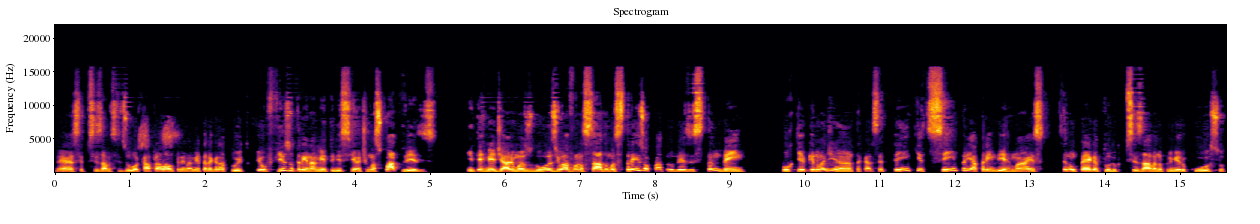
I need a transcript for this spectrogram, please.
né? Você precisava se deslocar para lá, o treinamento era gratuito. Eu fiz o treinamento iniciante umas quatro vezes, intermediário umas duas e o avançado umas três ou quatro vezes também. Por quê? Porque não adianta, cara. Você tem que sempre aprender mais. Você não pega tudo que precisava no primeiro curso,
